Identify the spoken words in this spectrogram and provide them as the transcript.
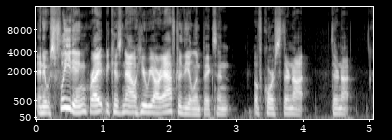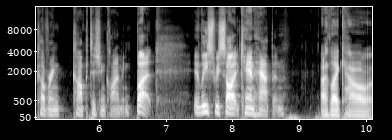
and it was fleeting, right? Because now here we are after the Olympics, and of course they're not they're not covering competition climbing, but at least we saw it can happen. I like how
